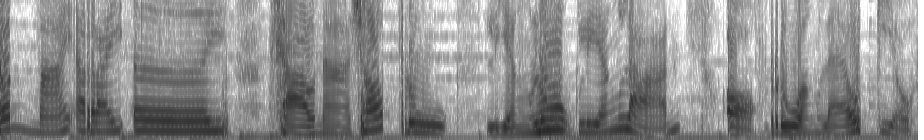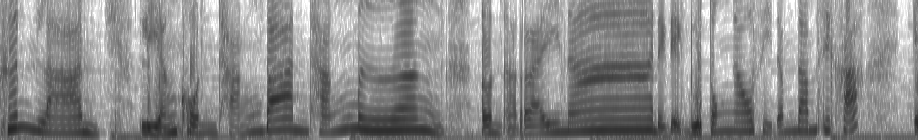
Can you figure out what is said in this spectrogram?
ต้นไม้อะไรเอ่ย ชาวนาชอบปลูก เลี้ยงลูกเลี้ยงหลาน ออกรวงแล้วเกี่ยวขึ้นลาน เลี้ยงคนทั้งบ้านทั้งเมือง ต้นอะไรนะ เด็กๆ ดูตรงเงาสีดำๆสิคะ เอ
